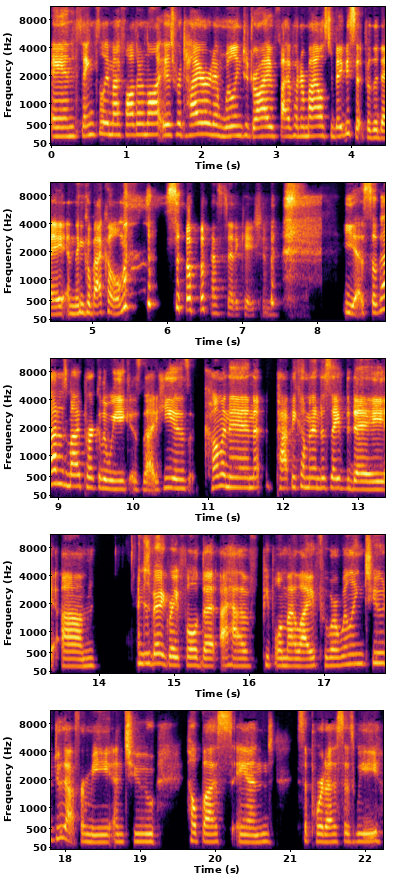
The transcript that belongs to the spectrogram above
And thankfully, my father-in-law is retired and willing to drive 500 miles to babysit for the day and then go back home. so That's dedication. Yes, so that is my perk of the week is that he is coming in, Pappy coming in to save the day. Um, I'm just very grateful that I have people in my life who are willing to do that for me and to help us and support us as we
